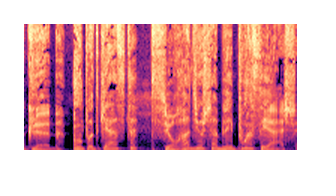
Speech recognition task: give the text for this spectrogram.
club en podcast sur radiochablais.ch.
